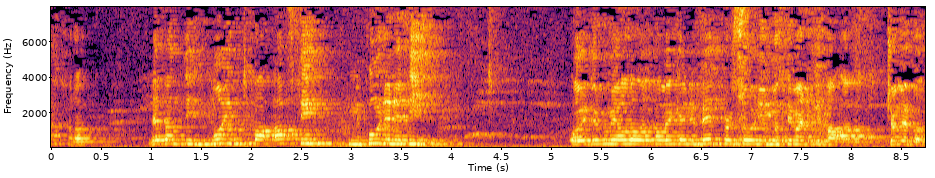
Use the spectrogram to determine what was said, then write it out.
akhraq, le ta ndihmojnë të paaftin në punën e tij. O i dërgumi i Allahut, po me kenë vetë personi musliman i paaftë, ç'ka me bë?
